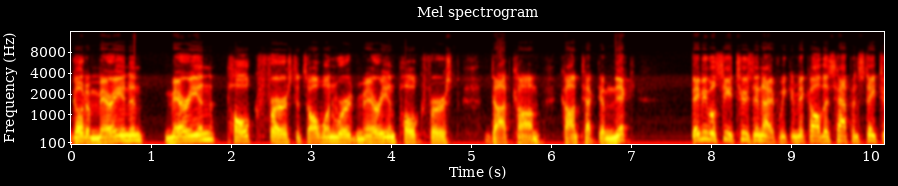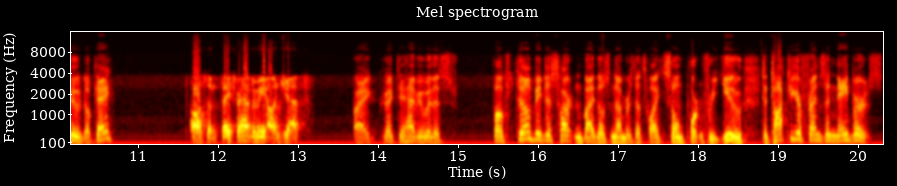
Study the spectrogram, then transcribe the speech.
go to Marion and Marion Polk First. It's all one word, MarionPolkFirst.com. Contact them. Nick, maybe we'll see you Tuesday night. If we can make all this happen, stay tuned, okay? Awesome. Thanks for having me on, Jeff. All right, great to have you with us. Folks, don't be disheartened by those numbers. That's why it's so important for you to talk to your friends and neighbors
